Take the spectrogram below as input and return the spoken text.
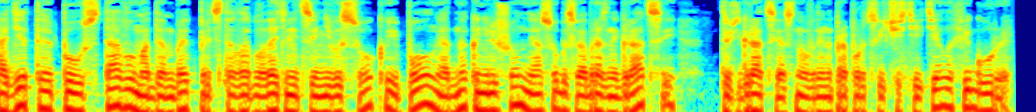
Одетая по уставу, мадам Бек предстала обладательницей невысокой и полной, однако не лишенной особой своеобразной грации, то есть грации, основанной на пропорции частей тела, фигуры.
